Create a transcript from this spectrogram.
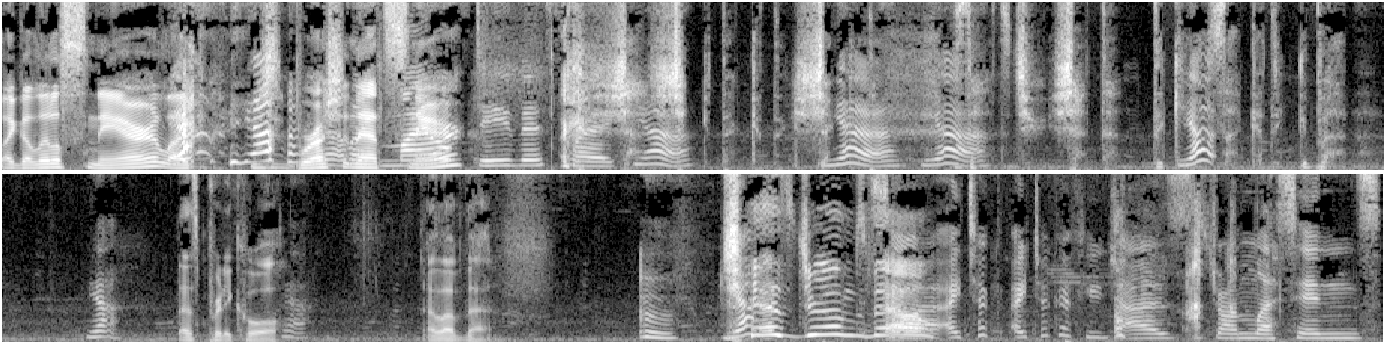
Like a little snare, like yeah, yeah. just brushing yeah, that like snare. Davis, like yeah, yeah, yeah, Yeah. yeah, That's pretty cool. yeah. I love that. Mm. Yeah. Jazz drums So now. uh, I took I took a few jazz drum lessons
